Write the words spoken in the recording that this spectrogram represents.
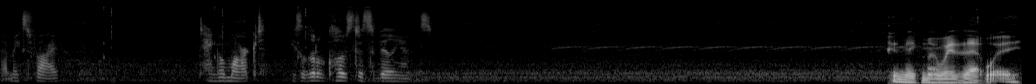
That makes five. Tango marked. He's a little close to civilians. Can make my way that way.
